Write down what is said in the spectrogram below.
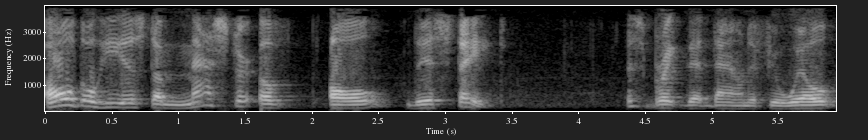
Although he is the master of all the estate. Let's break that down, if you will.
